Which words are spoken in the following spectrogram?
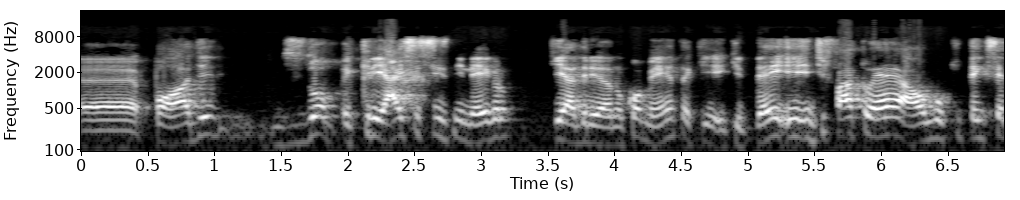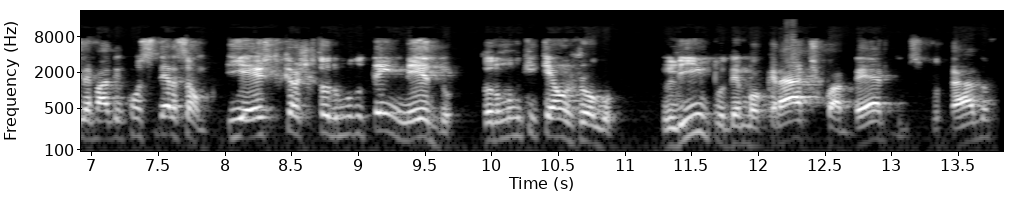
é, pode criar esse cisne negro que Adriano comenta, que, que tem, e de fato é algo que tem que ser levado em consideração. E é isso que eu acho que todo mundo tem medo. Todo mundo que quer um jogo limpo, democrático, aberto, disputado,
